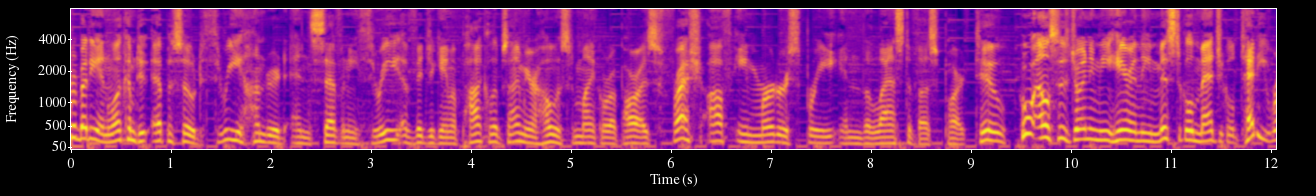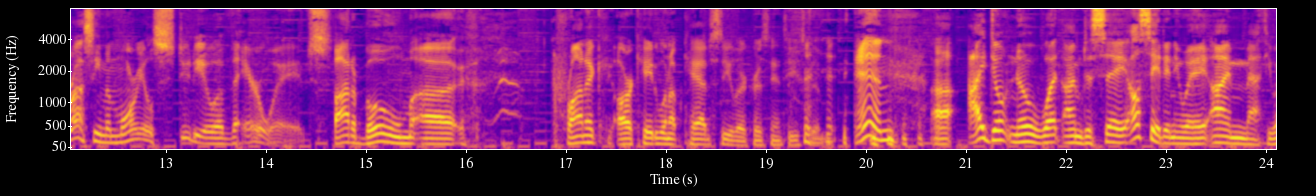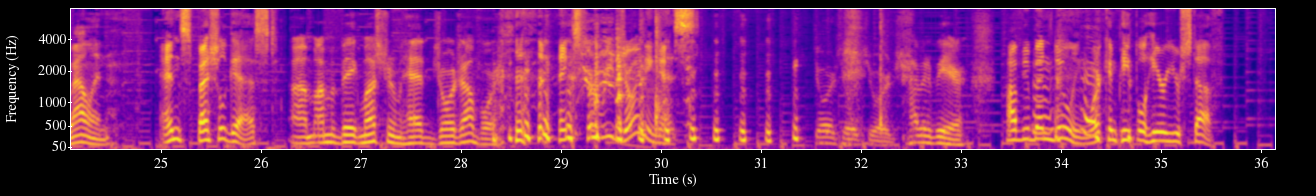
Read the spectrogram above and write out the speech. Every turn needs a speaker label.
Speaker 1: Hey, everybody, and welcome to episode 373 of Video Game Apocalypse. I'm your host, Michael Raparez, fresh off a murder spree in The Last of Us Part 2. Who else is joining me here in the mystical, magical Teddy Rossi Memorial Studio of the airwaves?
Speaker 2: Bada boom. Uh, chronic arcade one up cab stealer, Chris Antista.
Speaker 1: And,
Speaker 3: Uh, I don't know what I'm to say. I'll say it anyway. I'm Matthew Allen.
Speaker 1: And special guest,
Speaker 4: Um, I'm a big mushroom head, George Alvord.
Speaker 1: thanks for rejoining us.
Speaker 2: George, George, George.
Speaker 4: Happy to be here.
Speaker 1: How have you been doing? Where can people hear your stuff?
